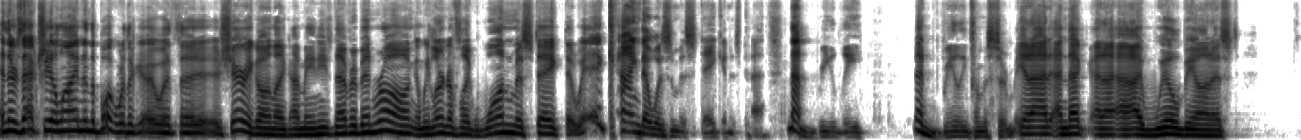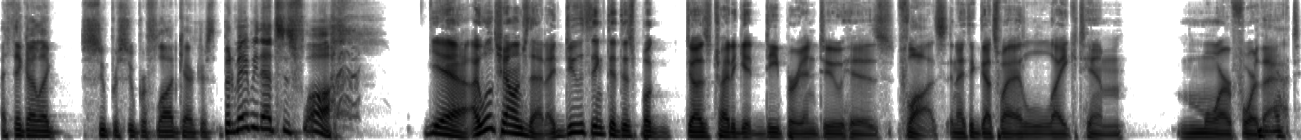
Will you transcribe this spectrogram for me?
And there's actually a line in the book where the with uh, Che'ri going like, I mean, he's never been wrong, and we learned of like one mistake that it kind of was a mistake in his past. Not really, not really from a certain, you know. And that, and I, I will be honest, I think I like super super flawed characters, but maybe that's his flaw. Yeah, I will challenge that. I do think that this book does try to get deeper into his flaws, and I think that's why I liked him more for that.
